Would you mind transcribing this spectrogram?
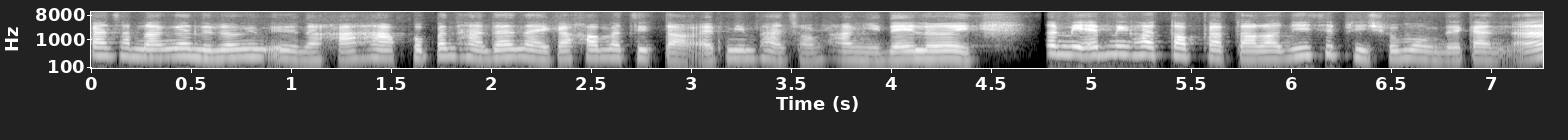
การชำระเงินหรือเรื่องอื่นๆนะคะ หากพบปัญหาด้านไหนก็เข้ามาติดต่อแอดมินผ่านช่องทางนี้ได้เลย จะมีแอดมินคอยตอบกลับตลอด 24 ชั่วโมงด้วยกันนะ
